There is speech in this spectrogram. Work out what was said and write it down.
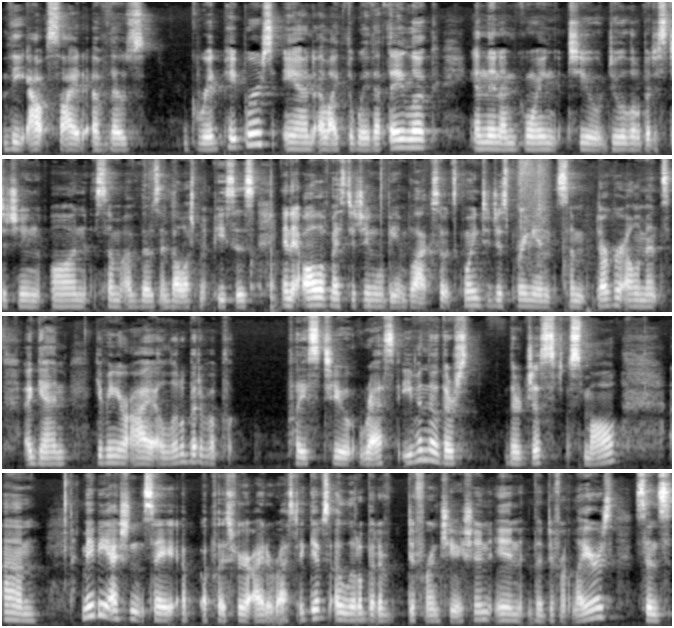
the outside of those grid papers and I like the way that they look. And then I'm going to do a little bit of stitching on some of those embellishment pieces and all of my stitching will be in black. So it's going to just bring in some darker elements, again, giving your eye a little bit of a place to rest, even though there's, they're just small. Um, maybe I shouldn't say a, a, place for your eye to rest. It gives a little bit of differentiation in the different layers since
